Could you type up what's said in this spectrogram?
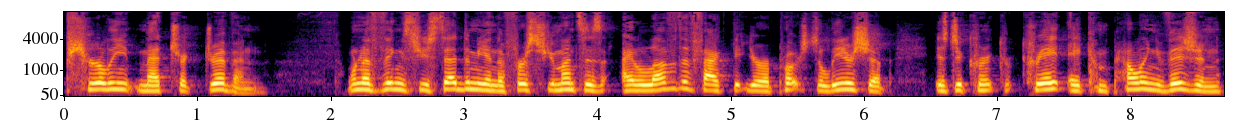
purely metric driven. One of the things she said to me in the first few months is I love the fact that your approach to leadership is to cr- create a compelling vision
